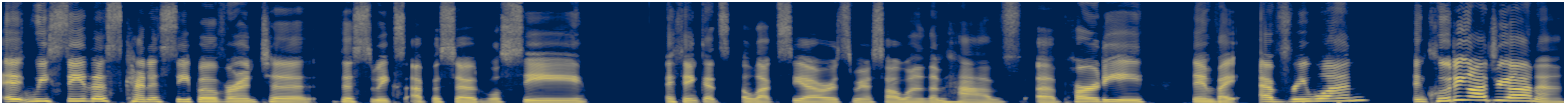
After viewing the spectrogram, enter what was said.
it, we see this kind of seep over into this week's episode. We'll see. I think it's Alexia or it's Marysol. One of them have a party. They invite everyone, including Adriana,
